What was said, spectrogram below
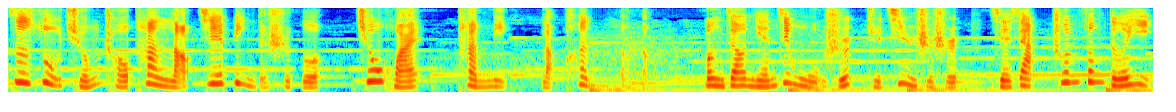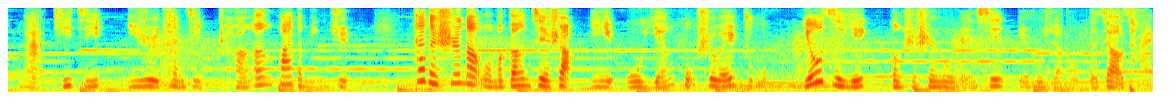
自诉穷愁叹老皆病的诗歌，《秋怀》《叹命》《老恨》等等。孟郊年近五十，举进士时，写下“春风得意马蹄疾，一日看尽长安花”的名句。他的诗呢，我们刚介绍，以五言古诗为主，《游子吟》更是深入人心，也入选了我们的教材。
